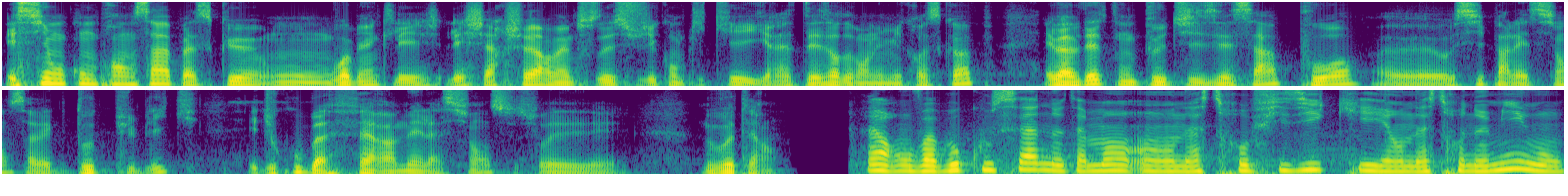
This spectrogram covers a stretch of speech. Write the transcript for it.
Et si on comprend ça, parce qu'on voit bien que les, chercheurs, même sur des sujets compliqués, ils restent des heures devant les microscopes, et ben peut-être qu'on peut utiliser ça pour euh, aussi parler de science avec d'autres publics, et du coup bah, faire amener la science sur des nouveaux terrains. Alors on voit beaucoup ça, notamment en astrophysique et en astronomie, où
